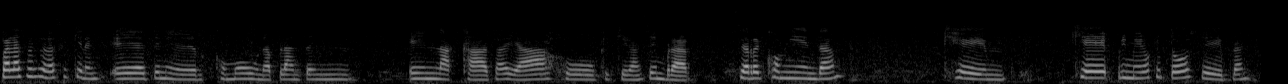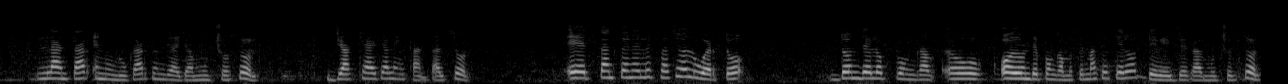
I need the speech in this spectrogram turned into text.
Para las personas que quieren eh, tener como una planta en, en la casa de ajo, que quieran sembrar, se recomienda que, primero que todo se debe plantar en un lugar donde haya mucho sol ya que a ella le encanta el sol. Eh, tanto en el espacio del huerto donde lo ponga, o, donde pongamos el macetero debe llegar mucho el sol.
